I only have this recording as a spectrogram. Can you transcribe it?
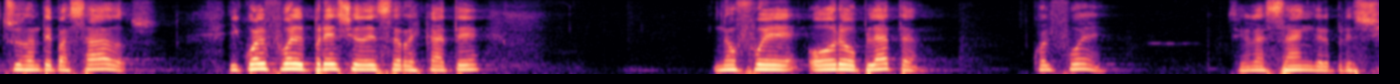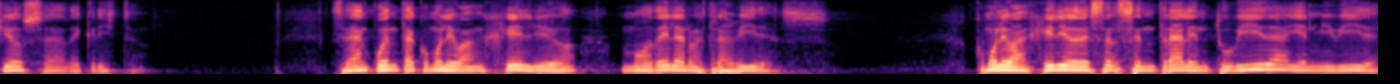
sus antepasados. ¿Y cuál fue el precio de ese rescate? No fue oro o plata. ¿Cuál fue? Sino la sangre preciosa de Cristo. Se dan cuenta cómo el Evangelio modela nuestras vidas. Cómo el Evangelio debe ser central en tu vida y en mi vida.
